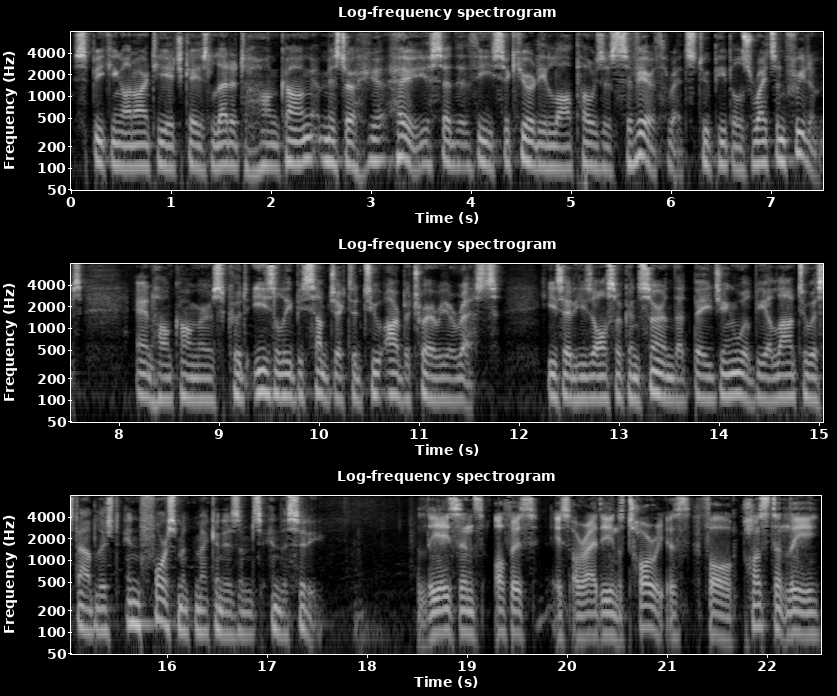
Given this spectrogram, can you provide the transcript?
Speaking on RTHK's letter to Hong Kong, Mr. Hui said that the security law poses severe threats to people's rights and freedoms, and Hong Kongers could easily be subjected to arbitrary arrests. He said he's also concerned that Beijing will be allowed to establish enforcement mechanisms in the city liaison's office is already notorious for constantly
